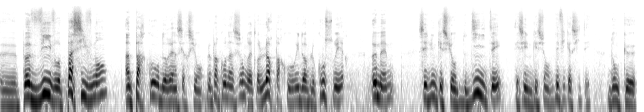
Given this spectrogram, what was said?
euh, peuvent vivre passivement un parcours de réinsertion. Le parcours d'insertion doit être leur parcours, ils doivent le construire eux-mêmes. C'est une question de dignité et c'est une question d'efficacité. Donc euh,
